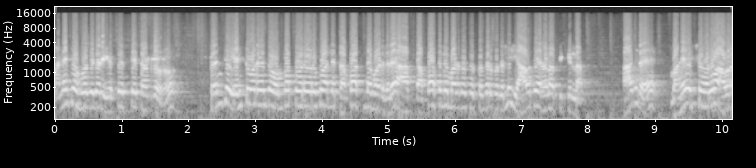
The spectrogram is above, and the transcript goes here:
ಮನೆಗೆ ಹೋಗಿದ್ದಾರೆ ಎಸ್ ಎಸ್ ಕೆ ತಂಡದವರು. ಸಂಜೆ ಎಂಟೂವರೆಯಿಂದ ಒಂಬತ್ತುವರೆವರೆಗೂ ಅಲ್ಲಿ ತಪಾಸಣೆ ಮಾಡಿದರೆ, ಆ ತಪಾಸಣೆ ಮಾಡಿದಂತ ಸಂದರ್ಭದಲ್ಲಿ ಯಾವುದೇ ಹಣ ಸಿಕ್ಕಿಲ್ಲ. ಆದ್ರೆ ಮಹೇಶ್ ಅವರು ಅವರ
